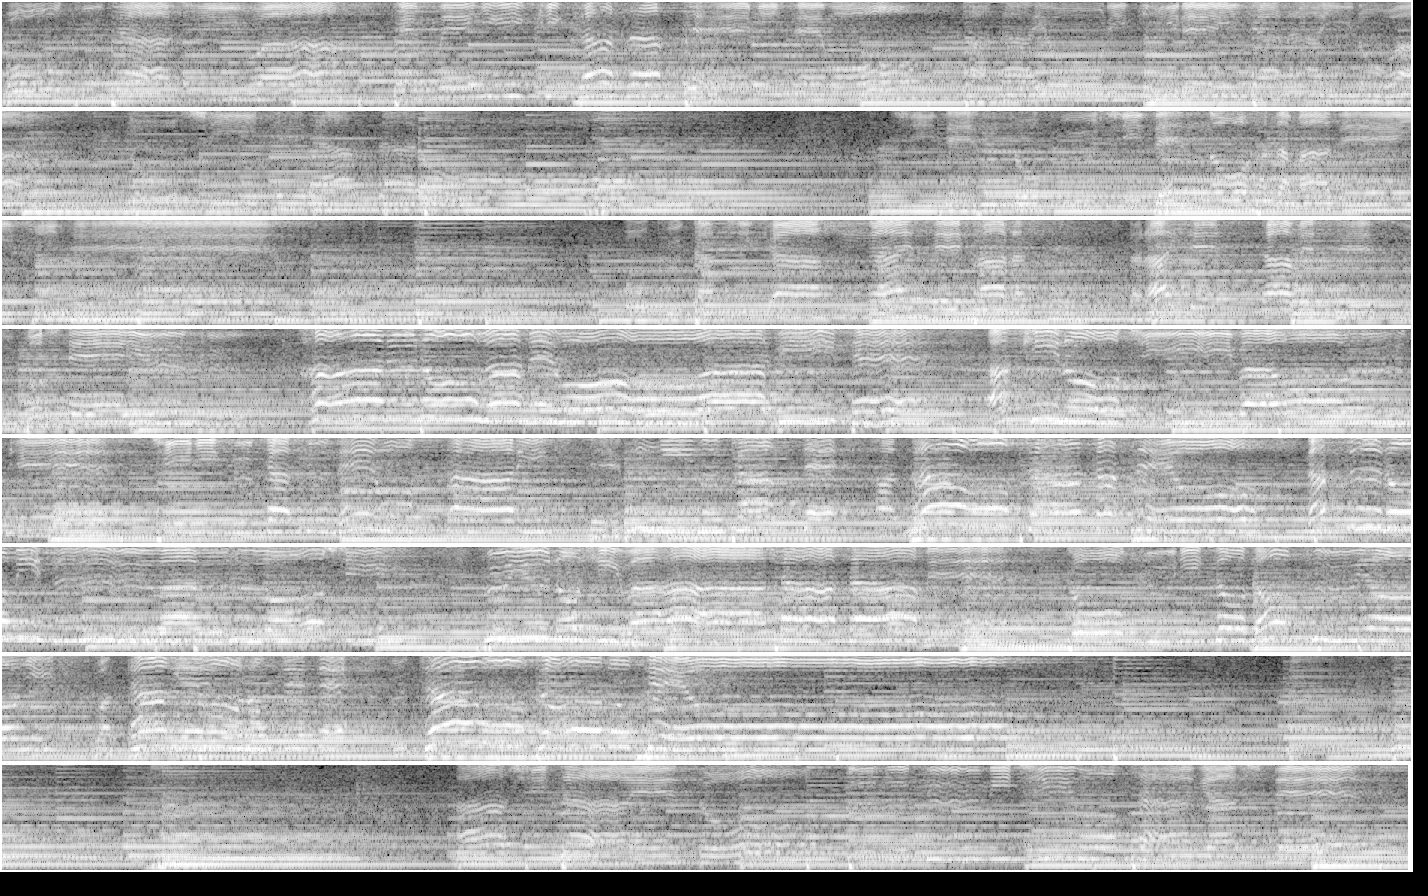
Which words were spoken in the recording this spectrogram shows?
ぼくたちは懸命に着飾ってみても花より綺麗じゃないのはどうしてなんだろう。自然と不自然の狭間で手離して働いて食べて過ごしてゆく春の雨を浴びて秋の千葉を受け地に深く根を張り天に向かって花を咲かせよう。夏の水は潤し冬の日はう明日へと続く道を探して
